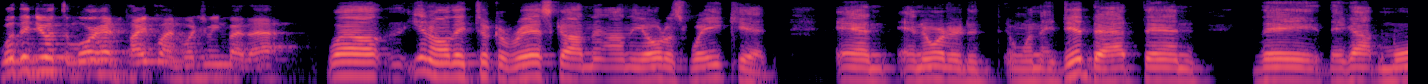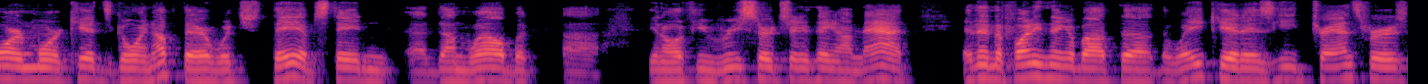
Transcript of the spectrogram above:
What they do with the Moorhead pipeline? What do you mean by that? Well, you know, they took a risk on the on the Otis Weah kid, and in order to when they did that, then they they got more and more kids going up there, which they have stayed and uh, done well. But uh, you know, if you research anything on that, and then the funny thing about the the Weah kid is he transfers,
